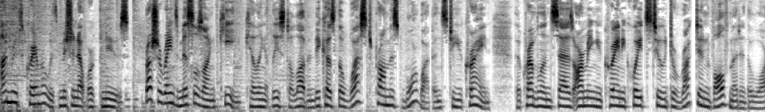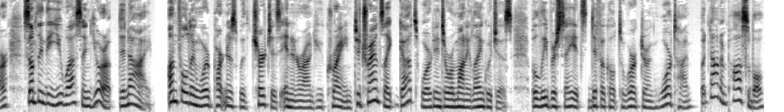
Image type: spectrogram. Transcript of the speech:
I'm Ruth Kramer with Mission Network News. Russia rains missiles on Kiev, killing at least 11 because the West promised more weapons to Ukraine. The Kremlin says arming Ukraine equates to direct involvement in the war, something the U.S. and Europe deny. Unfolding Word partners with churches in and around Ukraine to translate God's Word into Romani languages. Believers say it's difficult to work during wartime, but not impossible.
